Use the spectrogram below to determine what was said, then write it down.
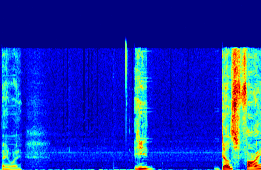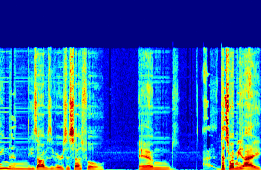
Anyway. He does fine and he's obviously very successful. And I, that's what I mean. I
